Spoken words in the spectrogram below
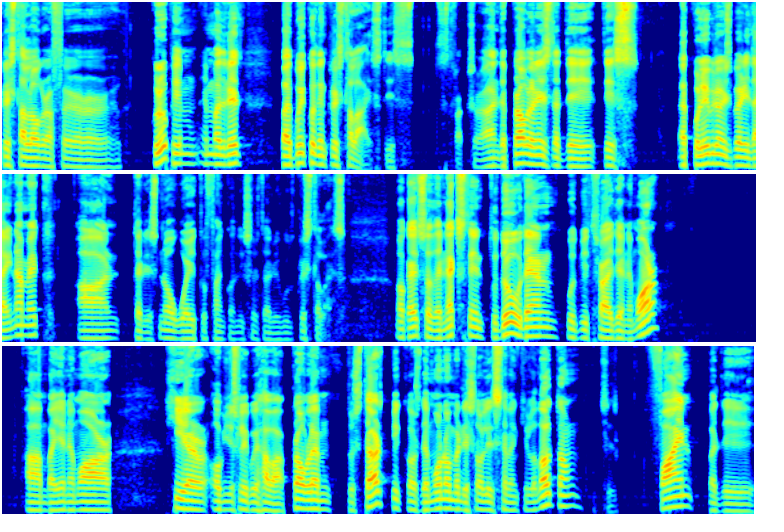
crystallographer group in, in Madrid, but we couldn't crystallize this structure. And the problem is that the, this equilibrium is very dynamic, and there is no way to find conditions that it will crystallize. Okay, so the next thing to do then would be try the NMR. Um, by NMR, here obviously we have a problem to start because the monomer is only 7 kilodalton, which is fine, but the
